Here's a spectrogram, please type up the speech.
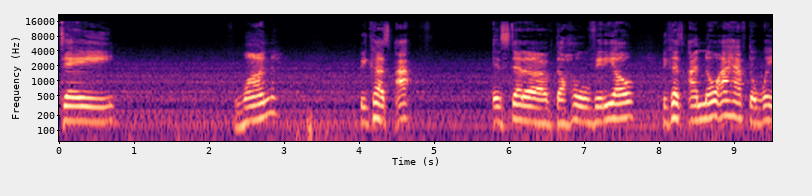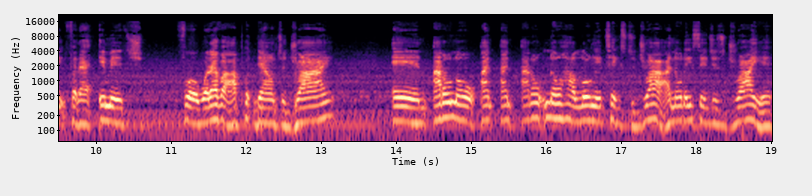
day one because I instead of the whole video because I know I have to wait for that image for whatever I put down to dry and I don't know I, I I don't know how long it takes to dry. I know they say just dry it,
